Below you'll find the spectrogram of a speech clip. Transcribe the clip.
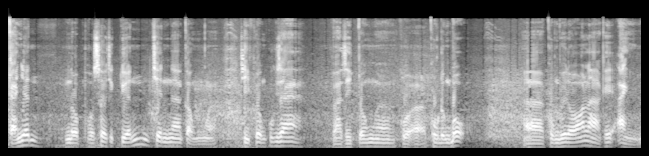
cá nhân nộp hồ sơ trực tuyến trên cổng dịch vụ công quốc gia và dịch vụ công của cục đường bộ. À, cùng với đó là cái ảnh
